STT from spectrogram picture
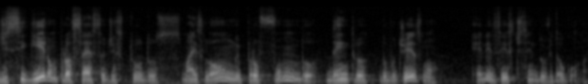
de seguir um processo de estudos mais longo e profundo dentro do budismo, ele existe sem dúvida alguma.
